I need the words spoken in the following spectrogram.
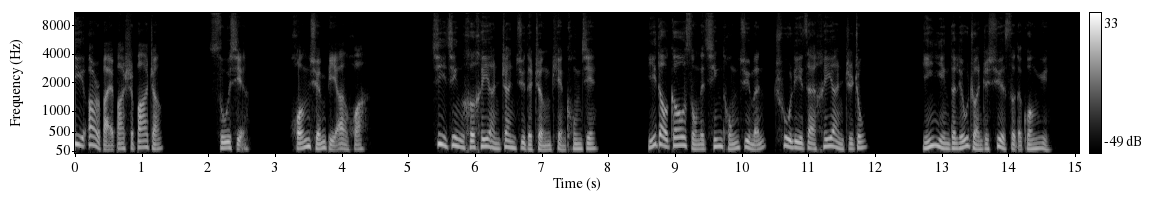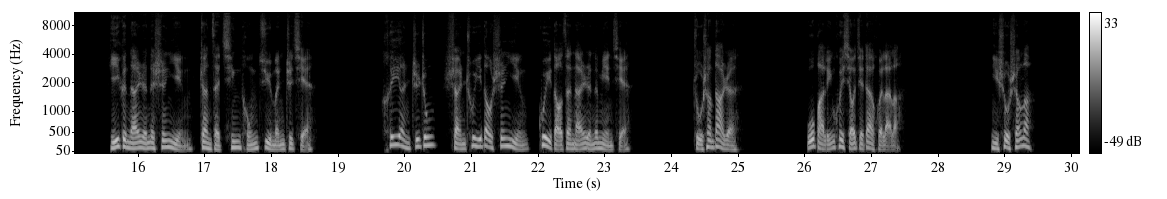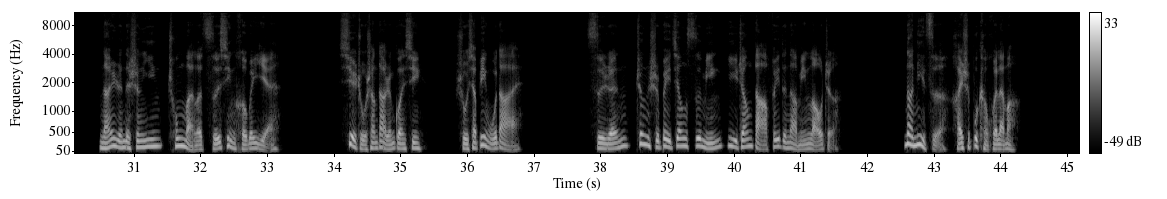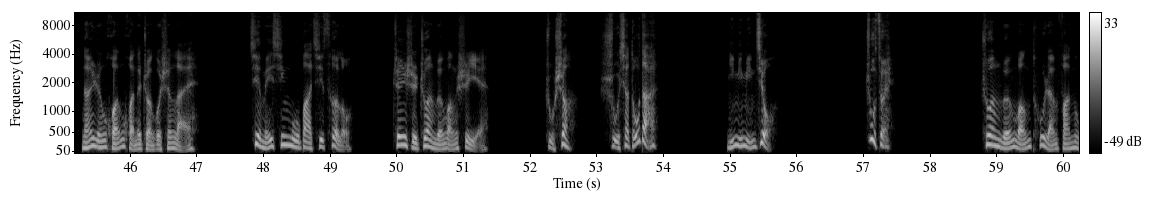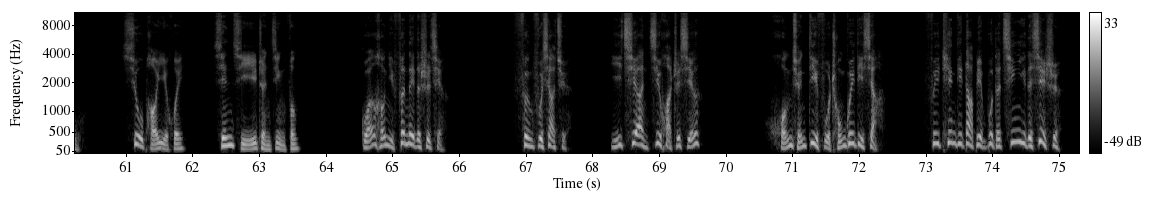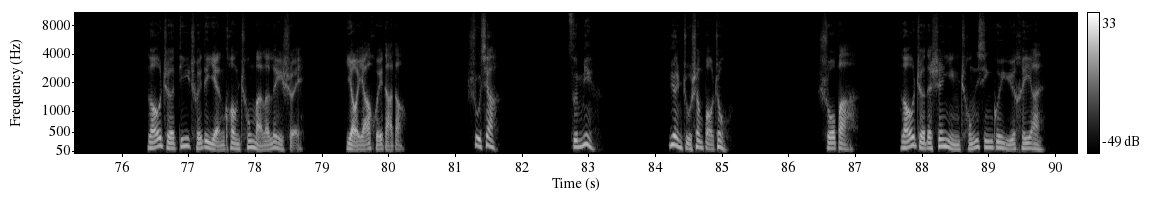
第二百八十八章苏醒。黄泉彼岸花，寂静和黑暗占据的整片空间。一道高耸的青铜巨门矗立在黑暗之中，隐隐的流转着血色的光晕。一个男人的身影站在青铜巨门之前，黑暗之中闪出一道身影，跪倒在男人的面前：“主上大人，我把林慧小姐带回来了。你受伤了？”男人的声音充满了磁性和威严。“谢主上大人关心，属下并无大碍。”此人正是被江思明一掌打飞的那名老者。那逆子还是不肯回来吗？男人缓缓的转过身来，剑眉星目，霸气侧漏，真是转轮王是也。主上，属下斗胆。您明明就住嘴！转轮王突然发怒，袖袍一挥，掀起一阵劲风。管好你分内的事情。吩咐下去，一切按计划执行。黄泉地府重归地下，非天地大变，不得轻易的现世。老者低垂的眼眶充满了泪水，咬牙回答道：“属下遵命，愿主上保重。”说罢，老者的身影重新归于黑暗，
